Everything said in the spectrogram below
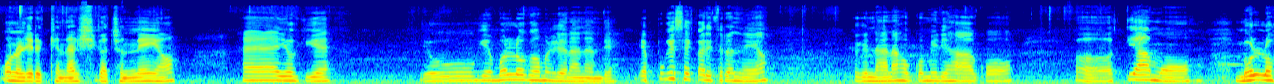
오늘 이렇게 날씨가 좋네요. 아, 여기에 여기에 멀로 검을 연하는데 예쁘게 색깔이 들었네요. 여기 나나호 꼬미리하고 어 띠아모 멀로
